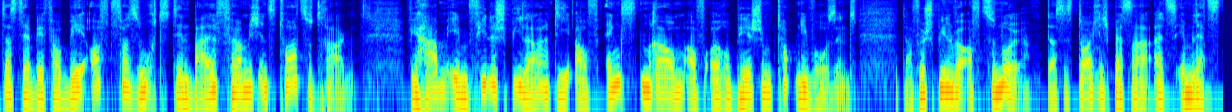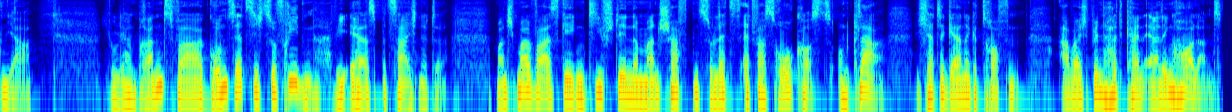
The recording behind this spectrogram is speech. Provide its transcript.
dass der BVB oft versucht, den Ball förmlich ins Tor zu tragen. Wir haben eben viele Spieler, die auf engstem Raum auf europäischem Topniveau sind. Dafür spielen wir oft zu Null. Das ist deutlich besser als im letzten Jahr. Julian Brandt war grundsätzlich zufrieden, wie er es bezeichnete. Manchmal war es gegen tiefstehende Mannschaften zuletzt etwas Rohkost. Und klar, ich hätte gerne getroffen. Aber ich bin halt kein Erling Haaland.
